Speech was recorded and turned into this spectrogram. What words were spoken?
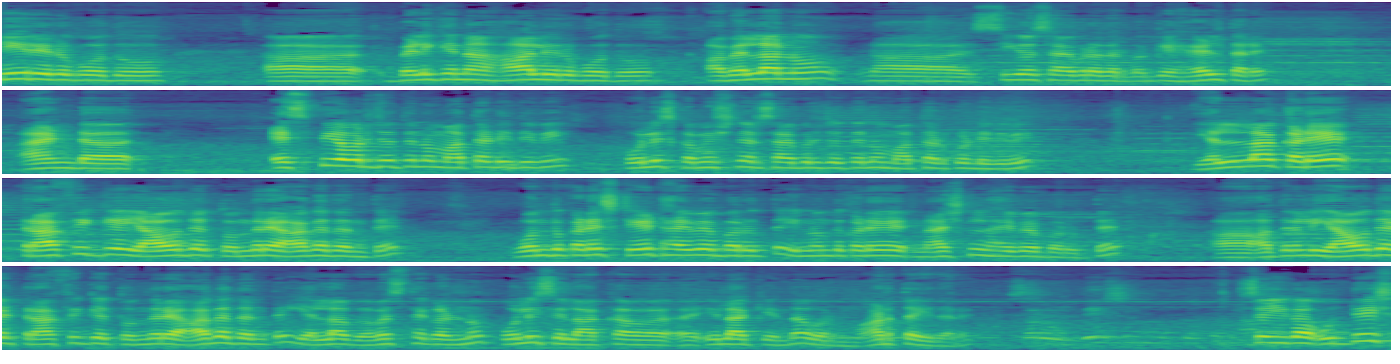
ನೀರಿರ್ಬೋದು ಬೆಳಗಿನ ಹಾಲು ಇರ್ಬೋದು ಅವೆಲ್ಲನೂ ಸಿ ಒ ಸಾಹೇಬ್ರು ಅದರ ಬಗ್ಗೆ ಹೇಳ್ತಾರೆ. ಆ್ಯಂಡ್ ಎಸ್ ಪಿ ಅವ್ರ ಜೊತೆನೂ ಮಾತಾಡಿದ್ದೀವಿ, ಪೊಲೀಸ್ ಕಮಿಷನರ್ ಸಾಹೇಬ್ರ ಜೊತೆನೂ ಮಾತಾಡ್ಕೊಂಡಿದ್ದೀವಿ. ಎಲ್ಲ ಕಡೆ ಟ್ರಾಫಿಕ್ಗೆ ಯಾವುದೇ ತೊಂದರೆ ಆಗದಂತೆ, ಒಂದು ಕಡೆ ಸ್ಟೇಟ್ ಹೈವೇ ಬರುತ್ತೆ, ಇನ್ನೊಂದು ಕಡೆ ನ್ಯಾಷನಲ್ ಹೈವೇ ಬರುತ್ತೆ. ಅದರಲ್ಲಿ ಯಾವುದೇ ಟ್ರಾಫಿಕ್ಗೆ ತೊಂದರೆ ಆಗದಂತೆ ಎಲ್ಲ ವ್ಯವಸ್ಥೆಗಳನ್ನು ಪೊಲೀಸ್ ಇಲಾಖಾ, ಇಲಾಖೆಯಿಂದ ಅವರು ಮಾಡ್ತಾ ಇದ್ದಾರೆ. ಸೊ ಈಗ ಉದ್ದೇಶ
